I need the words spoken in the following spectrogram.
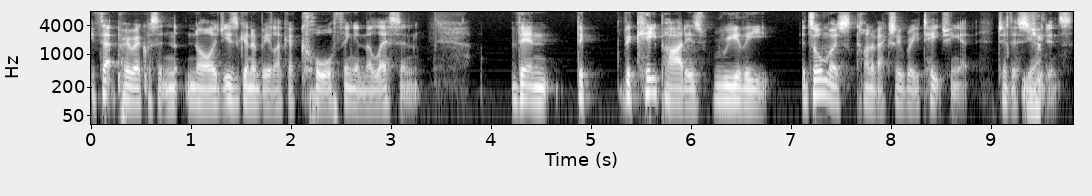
if that prerequisite knowledge is going to be like a core thing in the lesson, then the key part is really it's almost kind of actually reteaching it to the students.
